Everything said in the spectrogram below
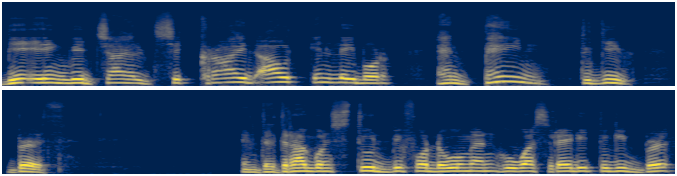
Being with child, she cried out in labor and pain to give birth. And the dragon stood before the woman who was ready to give birth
